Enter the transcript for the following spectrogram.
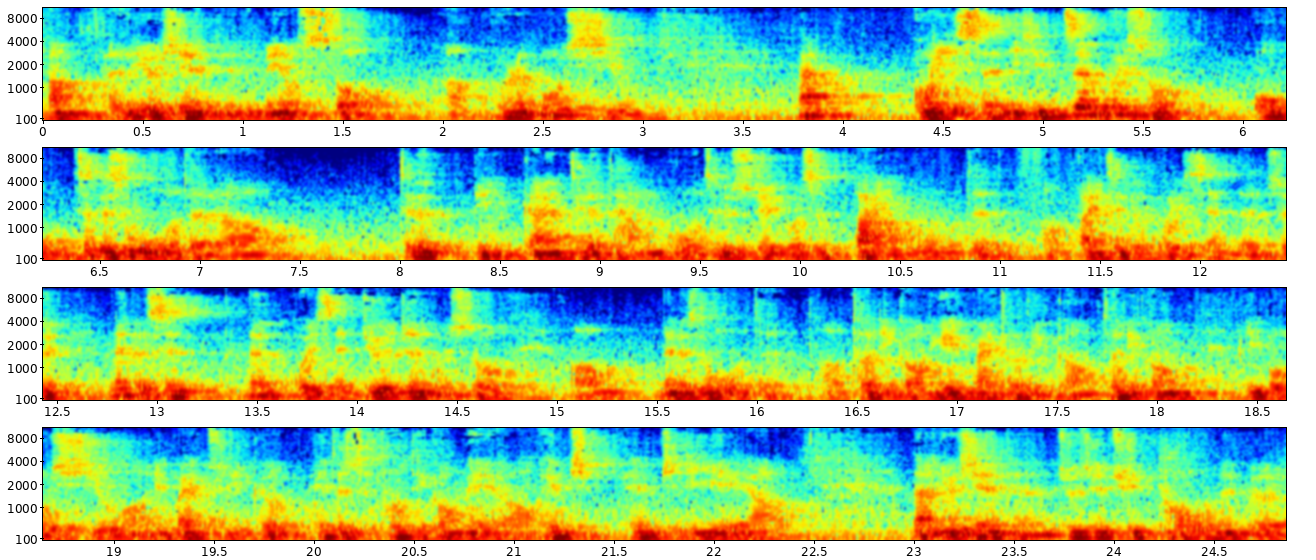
放，可是有些人可能没有收啊，或者没修。那鬼神已经认为说，哦，这个是我的了哦。这个饼干、这个糖果、这个水果是拜我的哦，拜这个鬼神的，所以那个是那个鬼神就会认为说哦，那个是我的哦。土地公，你拜土地公，土地公你无修哦，你拜水果，那就是土地公的哦，很很吉利的哦。那有些人呢，就是去偷那个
